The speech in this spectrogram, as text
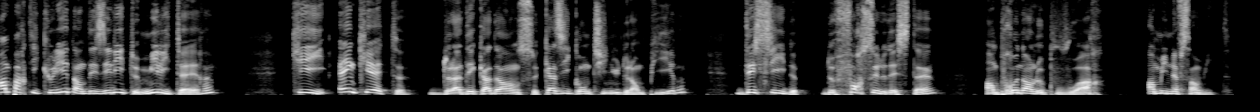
en particulier dans des élites militaires qui, inquiètes de la décadence quasi continue de l'Empire, décident de forcer le destin en prenant le pouvoir en 1908.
